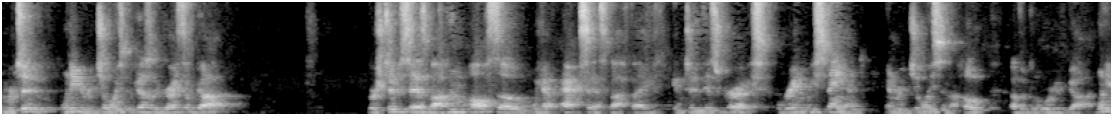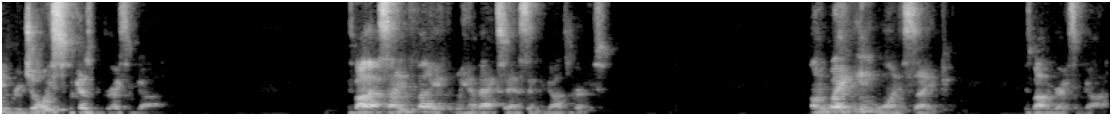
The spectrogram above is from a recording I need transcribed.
Number two, we need to rejoice because of the grace of God. Verse 2 says, By whom also we have access by faith into this grace, wherein we stand and rejoice in the hope of the glory of God. We need to rejoice because of the grace of God. It's by that same faith that we have access into God's grace. Only way anyone is saved is by the grace of God.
